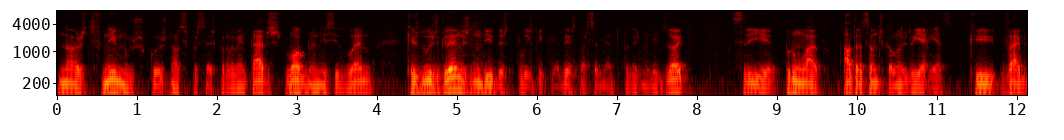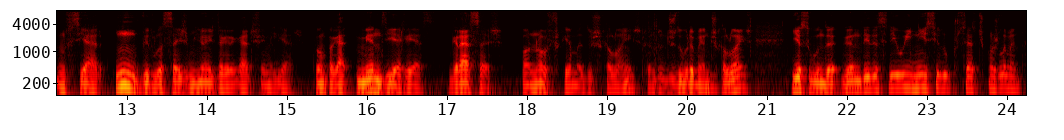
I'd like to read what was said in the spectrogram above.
nós definimos com os nossos parceiros parlamentares, logo no início do ano, que as duas grandes medidas de política deste orçamento para 2018 seria, por um lado, a alteração dos escalões do IRS, que vai beneficiar 1,6 milhões de agregados familiares, que vão pagar menos IRS graças ao novo esquema dos escalões, portanto, o desdobramento dos escalões, e a segunda grande medida seria o início do processo de descongelamento.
